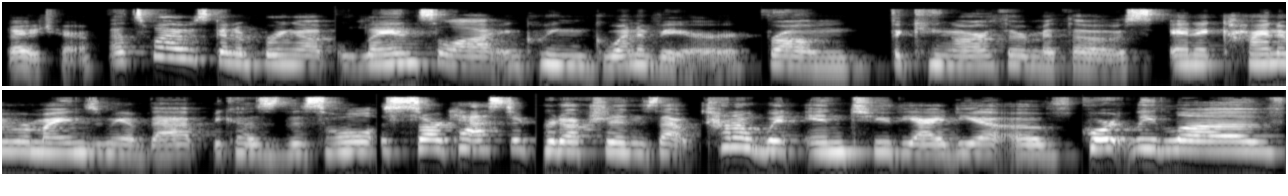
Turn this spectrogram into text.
Very true. That's why I was going to bring up Lancelot and Queen Guinevere from the King Arthur mythos. And it kind of reminds me of that because this whole sarcastic productions that kind of went into the idea of courtly love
